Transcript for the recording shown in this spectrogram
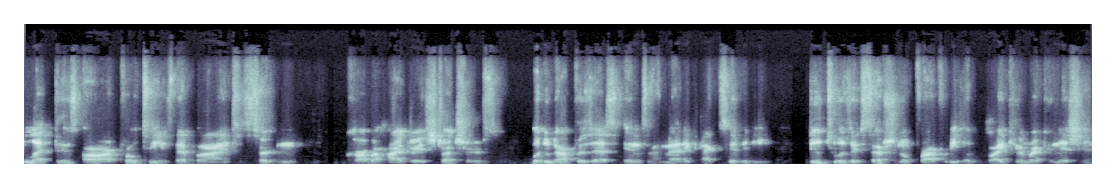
lectins are proteins that bind to certain carbohydrate structures, but do not possess enzymatic activity. Due to its exceptional property of glycan recognition,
